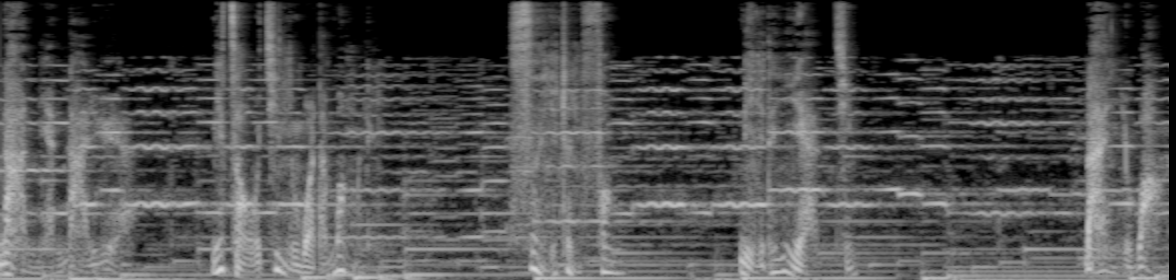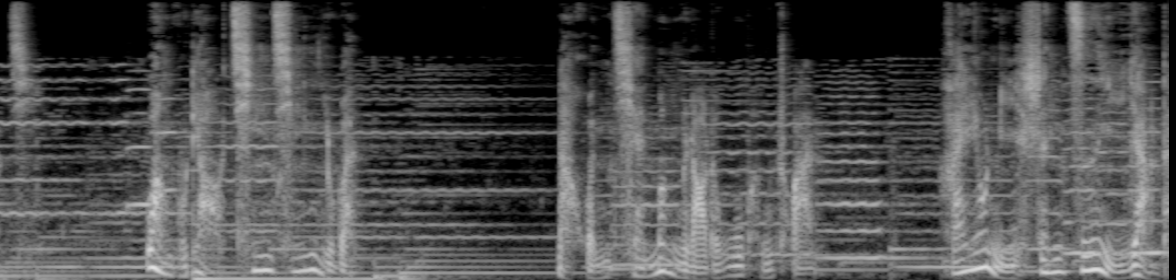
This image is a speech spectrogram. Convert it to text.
那年那月，你走进我的梦里，似一阵风，你的眼睛难以忘记。忘不掉轻轻一吻，那魂牵梦绕的乌篷船，还有你身姿一样的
